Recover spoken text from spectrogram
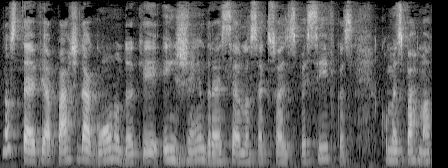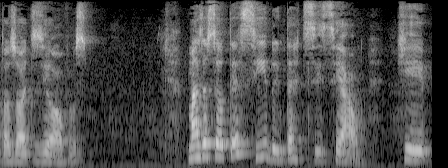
não se deve à parte da gônada que engendra as células sexuais específicas, como espermatozoides e óvulos, mas ao seu tecido intersticial, que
